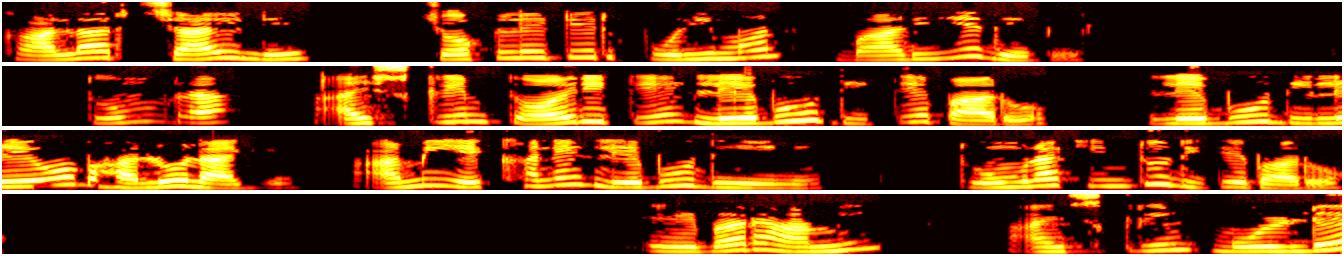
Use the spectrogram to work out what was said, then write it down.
কালার চাইলে চকলেটের পরিমাণ বাড়িয়ে দেবে। তোমরা আইসক্রিম তৈরিতে লেবু দিতে পারো। লেবু দিলেও ভালো লাগে। আমি এখানে লেবু দিইনি। তোমরা কিন্তু দিতে পারো। এবার আমি আইসক্রিম মোল্ডে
